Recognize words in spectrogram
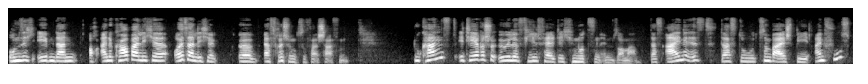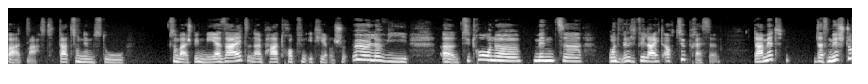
um sich eben dann auch eine körperliche, äußerliche äh, Erfrischung zu verschaffen. Du kannst ätherische Öle vielfältig nutzen im Sommer. Das eine ist, dass du zum Beispiel ein Fußbad machst. Dazu nimmst du zum Beispiel Meersalz und ein paar Tropfen ätherische Öle wie äh, Zitrone, Minze und vielleicht auch Zypresse. Damit, das mischst du,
